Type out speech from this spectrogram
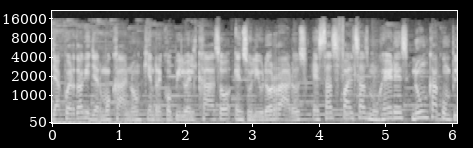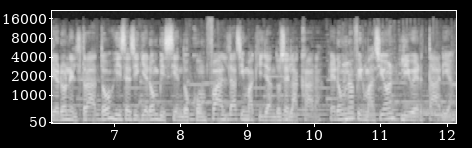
De acuerdo a Guillermo Cano, quien recopiló el caso en su libro Raros, estas falsas mujeres nunca cumplieron el trato y se siguieron vistiendo con faldas y maquillándose la cara. Era una afirmación libertaria,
